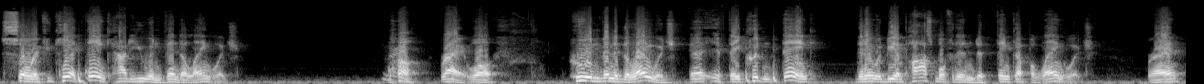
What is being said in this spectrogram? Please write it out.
So if you can't think, how do you invent a language? Oh, right. Well, who invented the language? Uh, If they couldn't think, then it would be impossible for them to think up a language, right?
